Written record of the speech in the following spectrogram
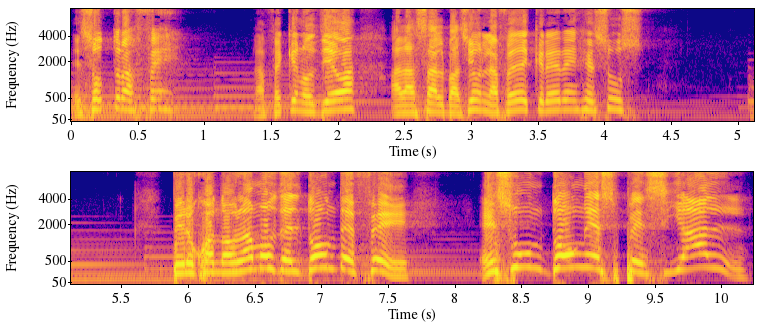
es otra fe. La fe que nos lleva a la salvación, la fe de creer en Jesús. Pero cuando hablamos del don de fe, es un don especial.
